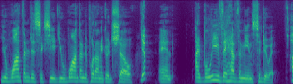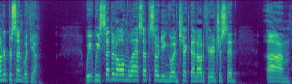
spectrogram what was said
you want them to succeed. You want them to put on a good show. Yep. And I believe they have the means to do it. 100% with you. We we said it all in the last episode. You can go ahead and check that out if you're interested. Um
